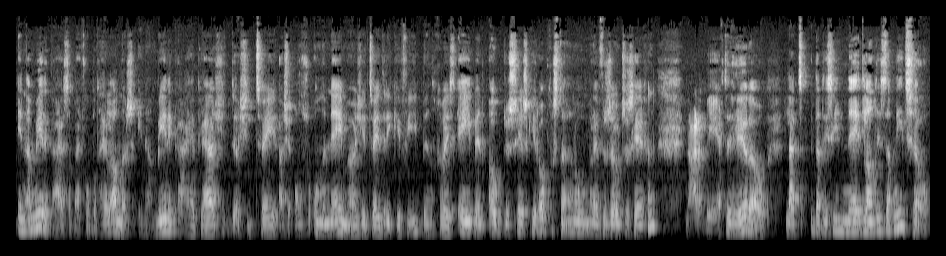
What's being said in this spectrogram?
in Amerika is dat bijvoorbeeld heel anders. In Amerika heb je, als je, als je, twee, als je als ondernemer, als je twee, drie keer failliet bent geweest en je bent ook dus zes keer opgestaan, om het maar even zo te zeggen, nou dan ben je echt een hero. Laat, dat is in Nederland is dat niet zo.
